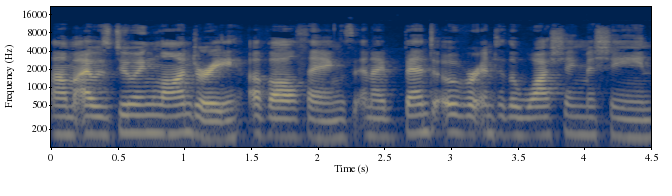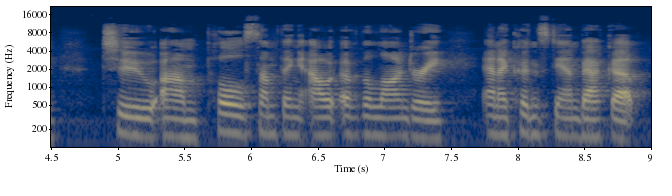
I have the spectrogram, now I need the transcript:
Um, I was doing laundry of all things, and I bent over into the washing machine to um, pull something out of the laundry and I couldn't stand back up.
